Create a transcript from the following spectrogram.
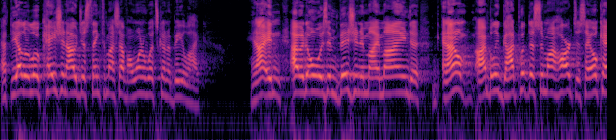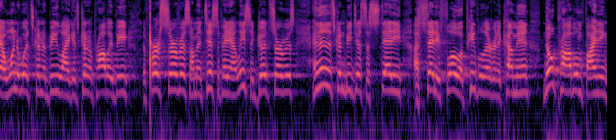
at the other location, I would just think to myself, I wonder what's going to be like. And I, and I would always envision in my mind, uh, and I don't, I believe God put this in my heart to say, okay, I wonder what it's going to be like. It's going to probably be the first service. I'm anticipating at least a good service, and then it's going to be just a steady, a steady flow of people that are going to come in. No problem finding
